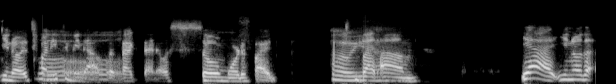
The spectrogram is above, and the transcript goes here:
you know, it's funny oh. to me now, but back then I was so mortified. Oh yeah. But um yeah, you know that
